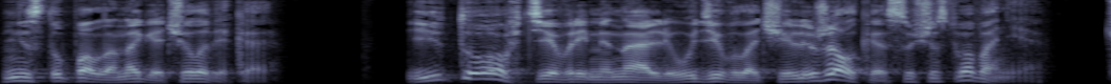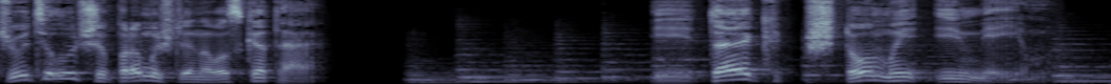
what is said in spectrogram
не ступала нога человека. И то в те времена люди влачили жалкое существование. Чуть лучше промышленного скота. Итак, что мы имеем?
